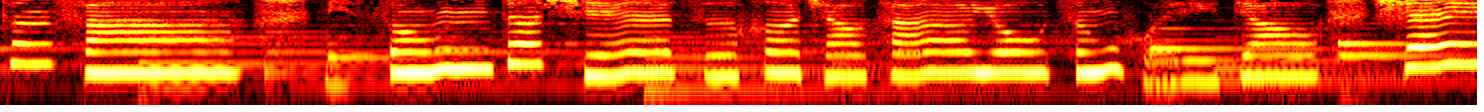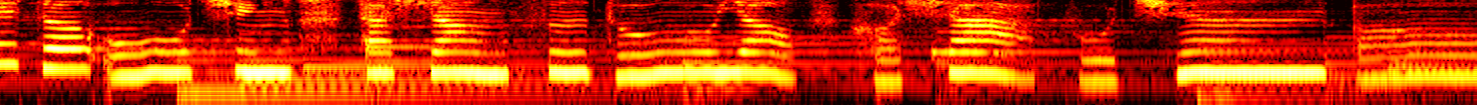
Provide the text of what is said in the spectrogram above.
短发，你送的鞋子和脚踏又怎会掉？谁的无情，它相思毒药喝下不见。哦。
